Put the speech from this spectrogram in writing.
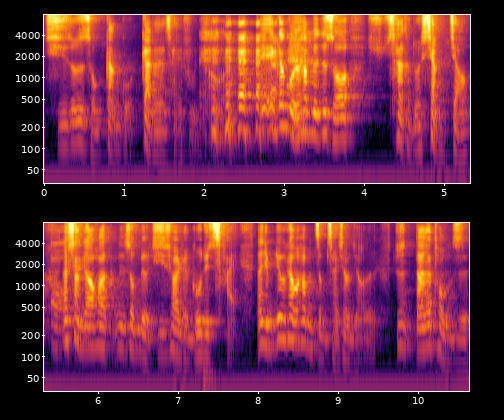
其实都是从刚果干来的财富，你知道吗？因为刚果人他们那时候产很多橡胶，那橡胶的话那时候没有机器，需要人工去采。那你们有没有看过他们怎么采橡胶的？就是拿个桶子，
